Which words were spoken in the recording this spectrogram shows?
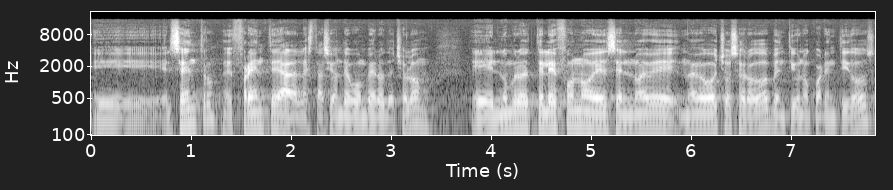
El Centro, frente a la estación de bomberos de Choloma. El número de teléfono es el 99802-2142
